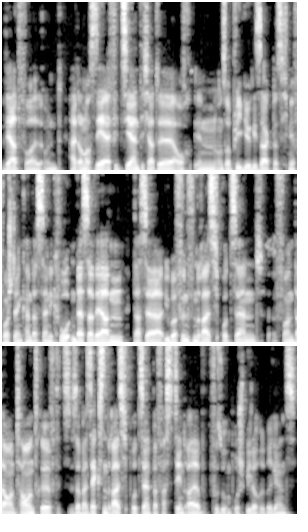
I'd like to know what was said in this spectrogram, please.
wertvoll und halt auch noch sehr effizient. Ich hatte auch in unserer Preview gesagt, dass ich mir vorstellen kann, dass seine Quoten besser werden, dass er über 35 Prozent von Downtown trifft. Jetzt ist er bei 36 Prozent bei fast 10 Dreierversuchen pro Spiel auch übrigens.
